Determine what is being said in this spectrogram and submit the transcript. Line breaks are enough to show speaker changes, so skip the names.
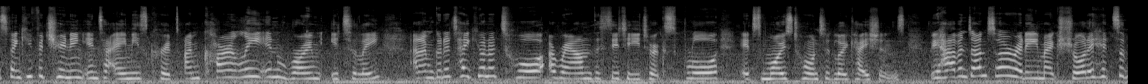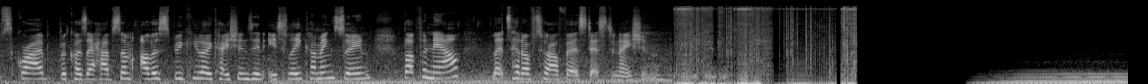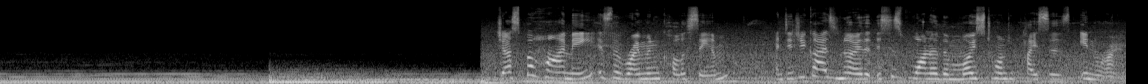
guys, thank you for tuning into Amy's Crypt. I'm currently in Rome, Italy, and I'm going to take you on a tour around the city to explore its most haunted locations. If you haven't done so already, make sure to hit subscribe because I have some other spooky locations in Italy coming soon. But for now, let's head off to our first destination. Just behind me is the Roman Colosseum. And did you guys know that this is one of the most haunted places in Rome?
